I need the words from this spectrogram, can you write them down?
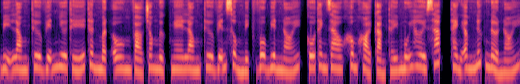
Bị Long Thư Viễn như thế thân mật ôm vào trong ngực nghe Long Thư Viễn sùng nịch vô biên nói, cố Thanh Giao không khỏi cảm thấy mũi hơi sáp thanh âm nức nở nói,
